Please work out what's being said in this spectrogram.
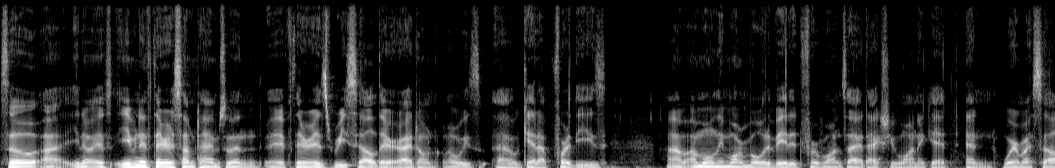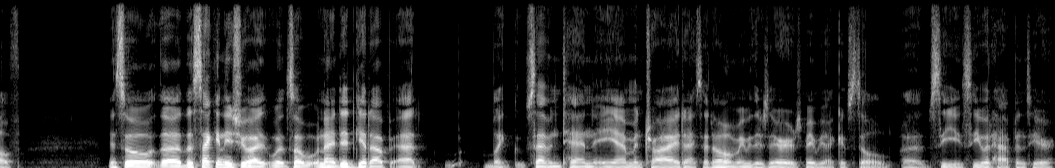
So uh, you know, if even if there is sometimes when if there is resell there, I don't always uh, get up for these. Um, I'm only more motivated for ones I'd actually want to get and wear myself. And so the the second issue I so when I did get up at like 7 10 a.m and tried i said oh maybe there's errors. Maybe i could still uh, see see what happens here.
